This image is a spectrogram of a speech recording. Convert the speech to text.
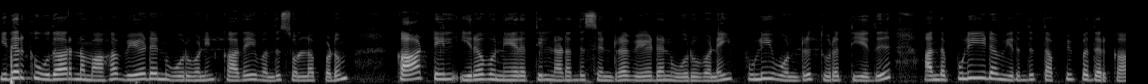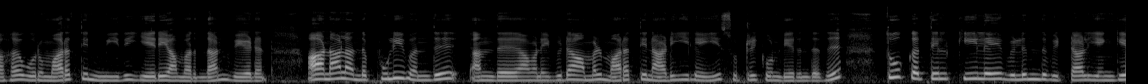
இதற்கு உதாரணமாக வேடன் ஒருவனின் கதை வந்து சொல்லப்படும். காட்டில் இரவு நேரத்தில் நடந்து சென்ற வேடன் ஒருவனை புலி ஒன்று துரத்தியது. அந்த புலியிடம் இருந்து தப்பிப்பதற்காக ஒரு மரத்தின் மீது ஏறி அமர்ந்தான் வேடன். ஆனால் அந்த புலி வந்து அந்த அவனை விடாமல் மரத்தின் அடியிலேயே சுற்றி கொண்டிருந்தது. தூக்கத்தில் கீழே விழுந்து விட்டால் எங்கே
